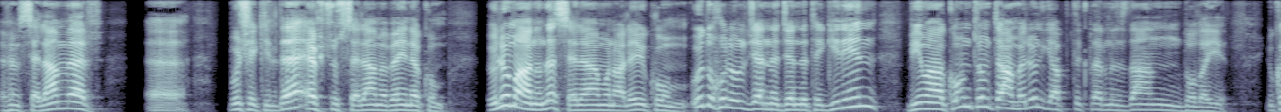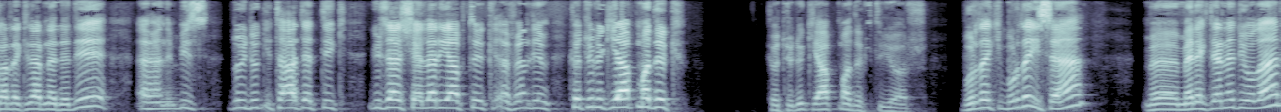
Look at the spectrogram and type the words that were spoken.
Efendim selam ver. Ee, bu şekilde efşus selame beynekum. Ölüm anında selamun aleykum. Udhulul cennet cennete girin. Bima kuntum tamelun yaptıklarınızdan dolayı. Yukarıdakiler ne dedi? Efendim biz duyduk, itaat ettik, güzel şeyler yaptık, efendim kötülük yapmadık. Kötülük yapmadık diyor. Buradaki burada ise melekler ne diyorlar?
